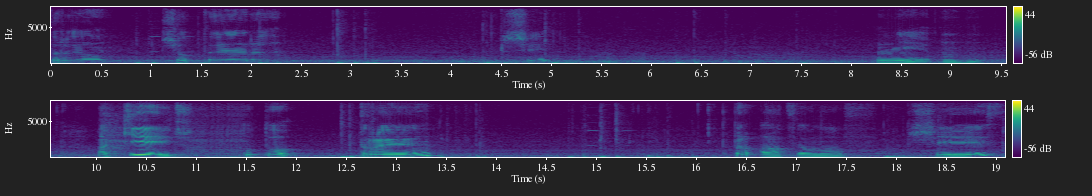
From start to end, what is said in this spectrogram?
Три. Чотири. Ші. Ні. Угу. А кейдж. Тобто три. Тепер А це у нас 6.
